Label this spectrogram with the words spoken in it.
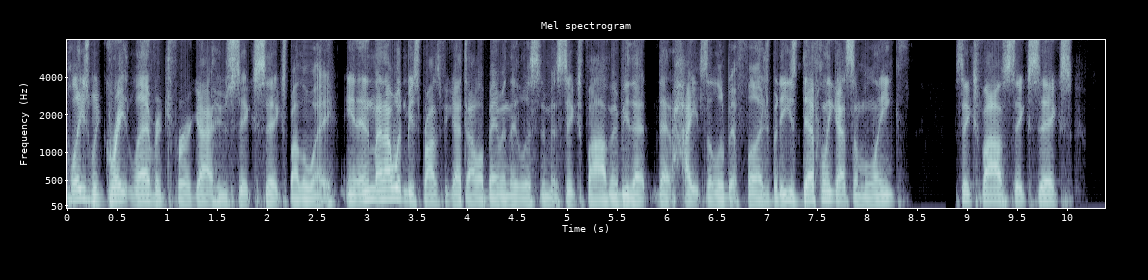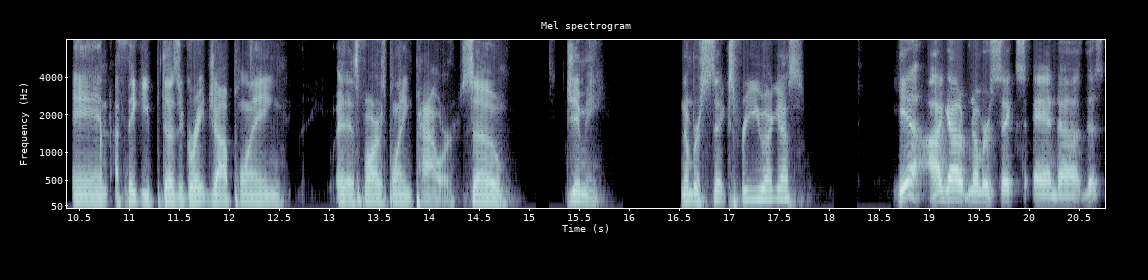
Plays with great leverage for a guy who's six six, by the way. And, and I wouldn't be surprised if he got to Alabama and they listed him at six five. Maybe that that height's a little bit fudge, but he's definitely got some length, six five, six six and I think he does a great job playing as far as playing power. So, Jimmy, number six for you, I guess. Yeah, I got up number six, and uh, this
